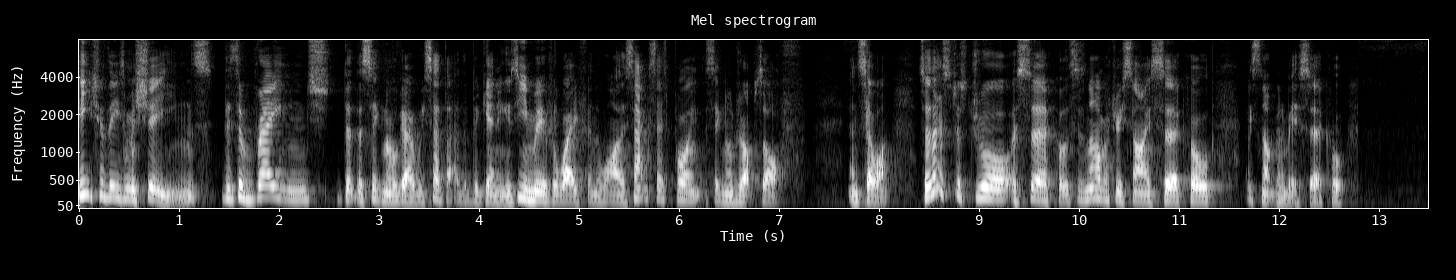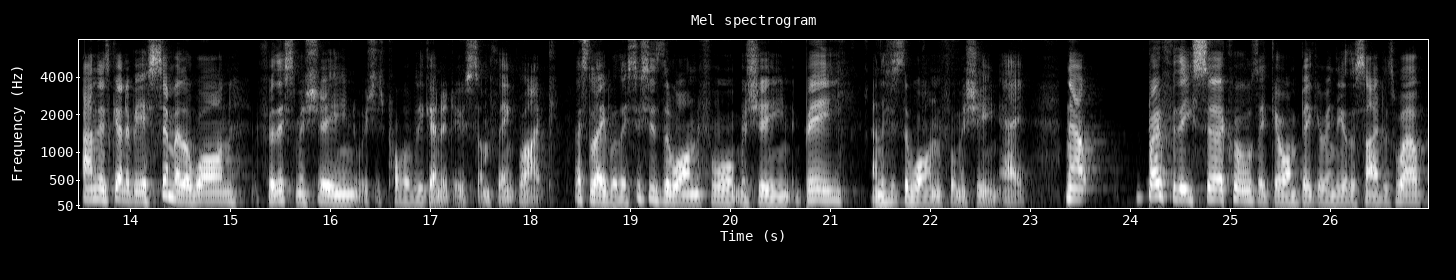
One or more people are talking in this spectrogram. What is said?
each of these machines, there's a range that the signal will go. We said that at the beginning. As you move away from the wireless access point, the signal drops off and so on. So let's just draw a circle. This is an arbitrary size circle. It's not going to be a circle. And there's going to be a similar one for this machine, which is probably going to do something like, let's label this. This is the one for machine B, and this is the one for machine A. Now, both of these circles, they go on bigger in the other side as well.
